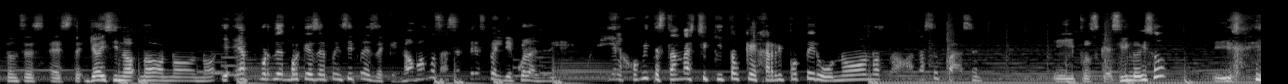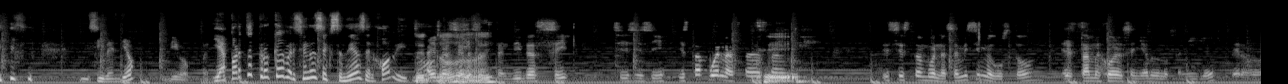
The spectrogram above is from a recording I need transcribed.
Entonces, este, yo ahí sí no, no, no, no. porque desde el principio, desde que no, vamos a hacer tres películas, yo dije, güey, el Hobbit está más chiquito que Harry Potter 1, no, no, no se pasen. Y pues que sí lo hizo. Y, y sí vendió. Digo, y aparte creo que hay versiones extendidas del Hobbit. ¿no? hay versiones extendidas, sí. Sí, sí, sí. Y está buena, está, sí sí están buenas. A mí sí me gustó. Está mejor El Señor de los Anillos, pero.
